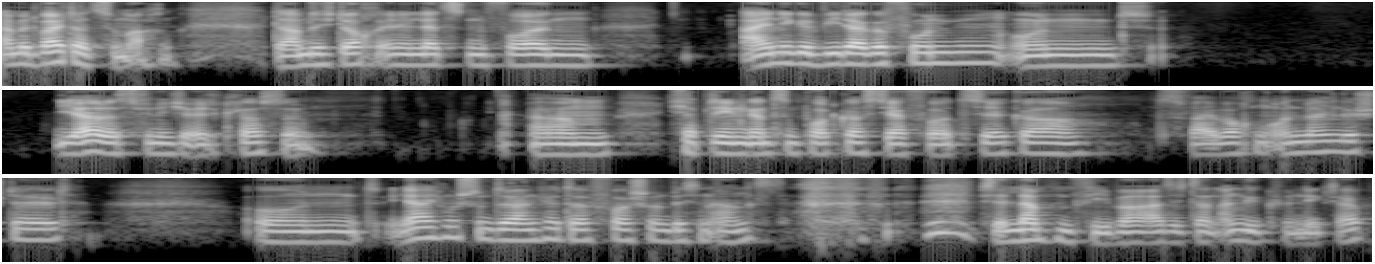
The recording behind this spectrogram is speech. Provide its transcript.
damit weiterzumachen. Da haben sich doch in den letzten Folgen einige wiedergefunden und ja, das finde ich echt klasse. Ähm, ich habe den ganzen Podcast ja vor circa zwei Wochen online gestellt. Und ja, ich muss schon sagen, ich hatte davor schon ein bisschen Angst. ein bisschen Lampenfieber, als ich dann angekündigt habe.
